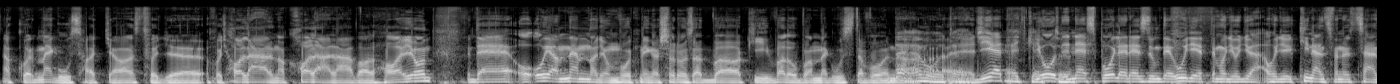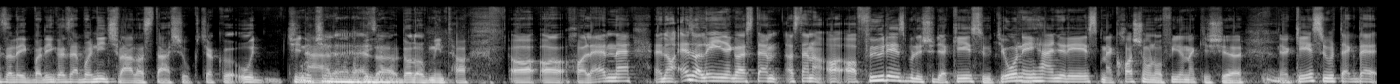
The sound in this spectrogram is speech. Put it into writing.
akkor megúszhatja azt, hogy, hogy halálnak halálával halljon, de o- olyan nem nagyon volt még a sorozatban, aki valóban megúszta volna De volt egy, egy, ilyet. egy-kettő. Jó, de ne spoilerezzünk, de úgy értem, hogy, hogy, hogy 95%-ban igazából nincs választásuk, csak úgy csinál Úgy csinálnak, ez a igen. dolog, mintha a, a, ha lenne. Na ez a lényeg, aztán, aztán a, a fűrészből is ugye készült jó néhány rész, meg hasonló filmek is készültek, de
